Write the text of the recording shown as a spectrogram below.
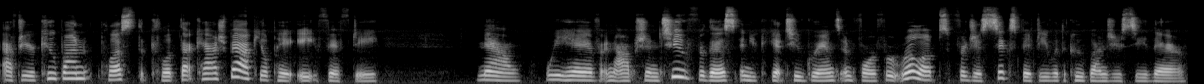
After your coupon, plus the clip that cash back, you'll pay $8.50. Now, we have an option two for this, and you can get two grams and four fruit roll-ups for just $6.50 with the coupons you see there.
